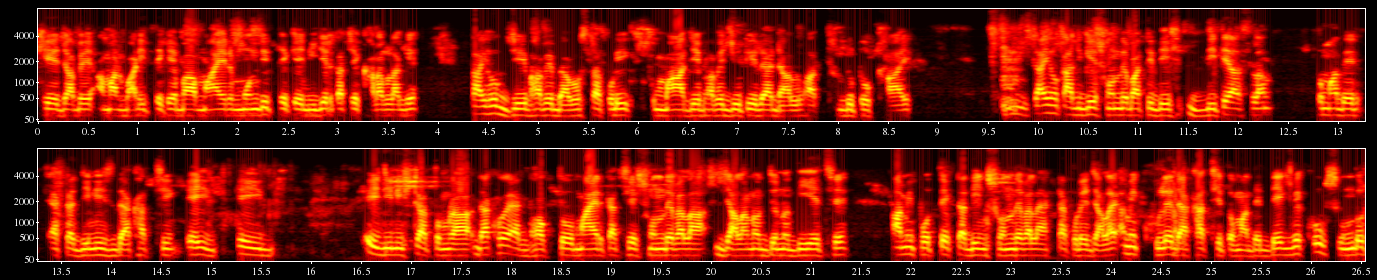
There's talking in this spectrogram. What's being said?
খেয়ে যাবে, আমার বাড়ির থেকে বা মায়ের মন্দির থেকে নিজের কাছে খারাপ লাগে। তাই হোক, যেভাবে ব্যবস্থা করি, মা যেভাবে জুটিয়ে দেয়, ডাল ভাত দুটো খায়। যাই হোক, আজকে সন্ধেবাতি দিতে আসলাম। তোমাদের একটা জিনিস দেখাচ্ছি। এই এই এই জিনিসটা তোমরা দেখো, এক ভক্ত মায়ের কাছে সন্ধেবেলা জ্বালানোর জন্য দিয়েছে। আমি প্রত্যেকটা দিন সন্ধেবেলা একটা করে জ্বালাই। আমি খুলে দেখাচ্ছি তোমাদের। দেখবে খুব সুন্দর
